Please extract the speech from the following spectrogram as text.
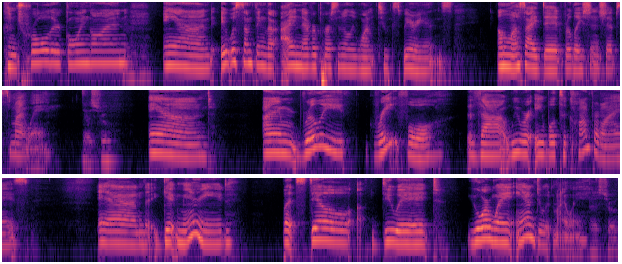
control there going on. Mm-hmm. And it was something that I never personally wanted to experience unless I did relationships my way. That's true. And I'm really grateful that we were able to compromise and get married but still do it your way and do it my way. That's true.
